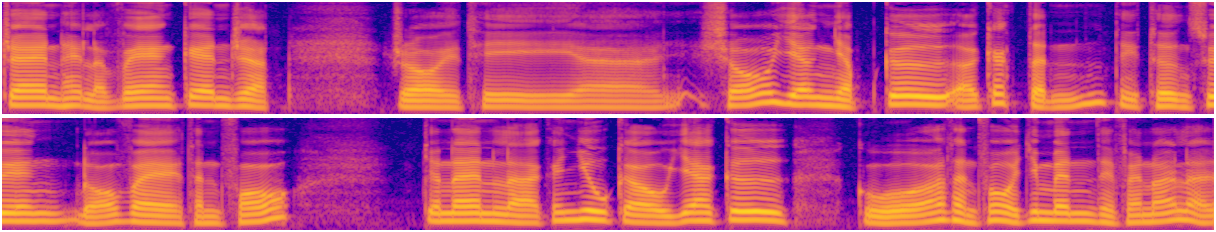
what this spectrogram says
trên hay là ven kênh rạch rồi thì à, số dân nhập cư ở các tỉnh thì thường xuyên đổ về thành phố cho nên là cái nhu cầu gia cư của thành phố Hồ Chí Minh thì phải nói là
